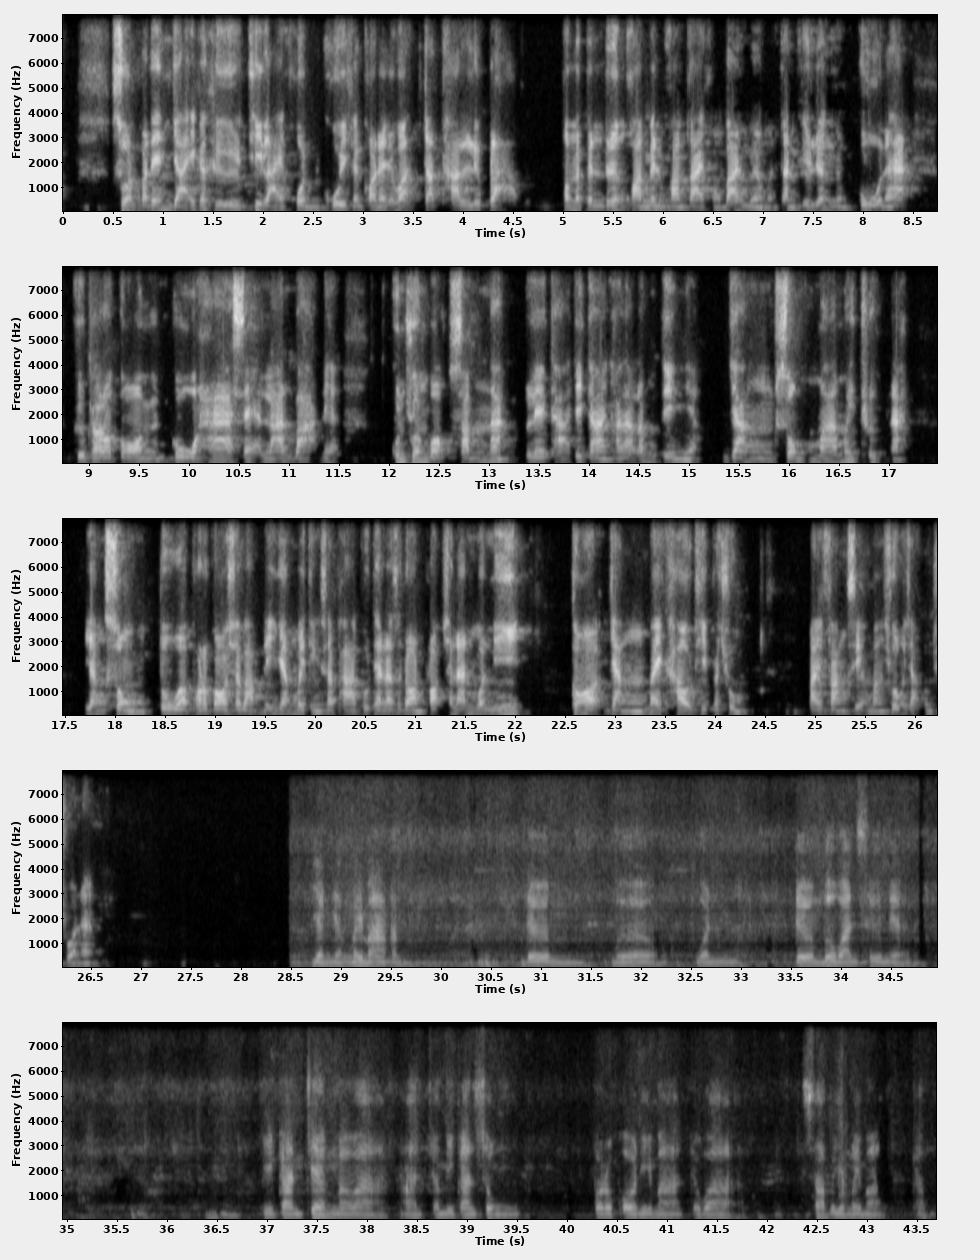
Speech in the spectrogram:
ส่วนประเด็นใหญ่ก็คือที่หลายคนคุยกันก่อนหน้านี้ว่าจะทันหรือเปล่า เพราะมันเป็นเรื่องความเป็นความตายของบ้านเมืองเหมือนกันคือเรื่องเงินกู้นะฮะคือพรับรเงินกู้ห้าแสนล้านบาทเนี่ย คุณชวนบอกสำนักเลขาธิการคณะรัฐมนตรีเนี่ยยังส่งมาไม่ถึงนะ ยังส่งตัวพรกฉบับนี้ยังไม่ถึงสภาผู้แทนราษฎร เพราะฉะนั้นวันนี้ก็ยังไม่เข้าที่ประชุม ไปฟังเสียงบางช่วงจากคุณชวนฮะยังยังไม่มาครับ เดิมเมื่อวันเดิมเมื่อวันซืนเนี่ย มีการแจ้งมาว่าอาจจะมีการส่งปรกรนี้มา แต่ว่า ทราบว่ายังไม่มาครับ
